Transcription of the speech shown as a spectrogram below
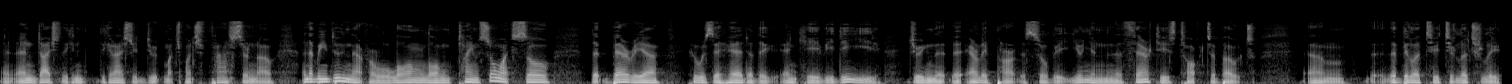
And, and actually they can, they can actually do it much, much faster now. And they've been doing that for a long, long time. So much so that Beria, who was the head of the NKVD during the, the early part of the Soviet Union in the 30s, talked about um, the, the ability to literally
